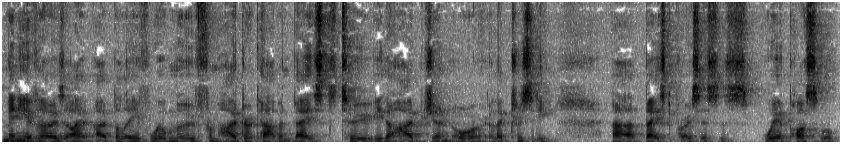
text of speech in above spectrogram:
Many of those, I, I believe, will move from hydrocarbon based to either hydrogen or electricity uh, based processes where possible.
